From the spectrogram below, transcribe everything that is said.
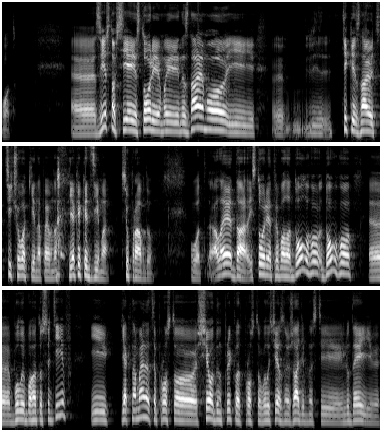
От. Е, звісно, всієї історії ми не знаємо, і, е, тільки знають ці чуваки, напевно, як і Кадзіма, всю правду. От. Але да, історія тривала довго, довго е, були багато судів, і, як на мене, це просто ще один приклад просто величезної жадібності людей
